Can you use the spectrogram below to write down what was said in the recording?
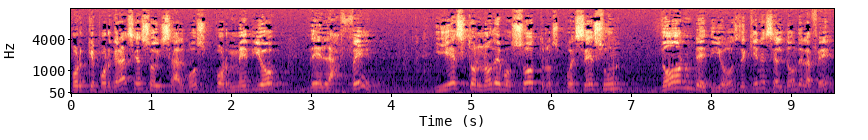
porque por gracia sois salvos por medio de la fe. Y esto no de vosotros, pues es un don de Dios. ¿De quién es el don de la fe?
